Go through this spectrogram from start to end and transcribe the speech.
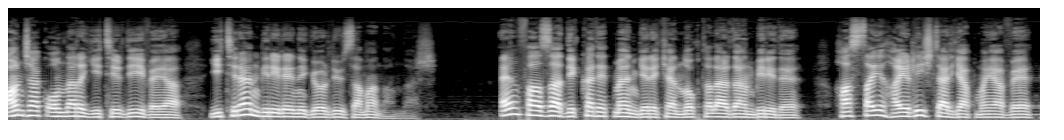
ancak onları yitirdiği veya yitiren birilerini gördüğü zaman anlar. En fazla dikkat etmen gereken noktalardan biri de hastayı hayırlı işler yapmaya ve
